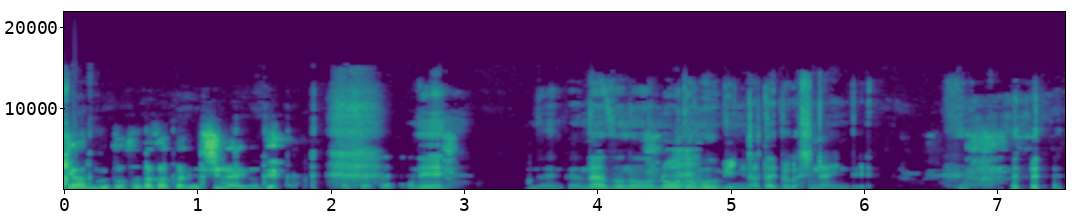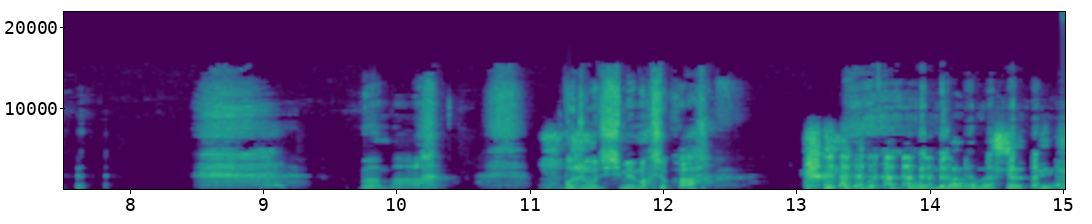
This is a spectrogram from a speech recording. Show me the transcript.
ギャングと戦ったりはしないので。ね。なんか謎のロードムービーになったりとかしないんで。まあまあ、ぼちぼち締めましょうか。どんな話やってんや。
